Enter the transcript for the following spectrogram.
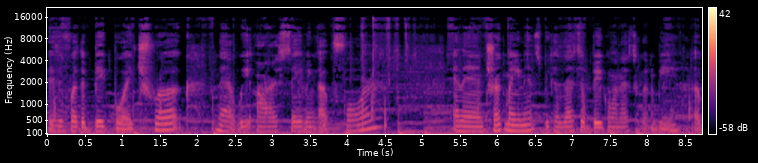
This is for the big boy truck that we are saving up for. And then truck maintenance, because that's a big one. That's gonna be a,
